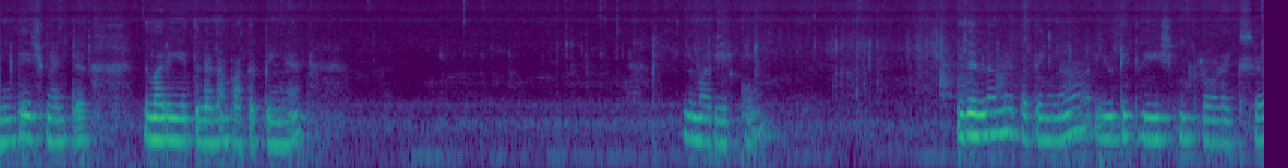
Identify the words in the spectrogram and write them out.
என்கேஜ்மெண்ட்டு இந்த மாதிரி இதுலலாம் பார்த்துருப்பீங்க. இந்த மாதிரி இருக்கும். இது எல்லாமே பார்த்தீங்கன்னா யூடி கிரியேஷன் ப்ராடக்ட்ஸு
